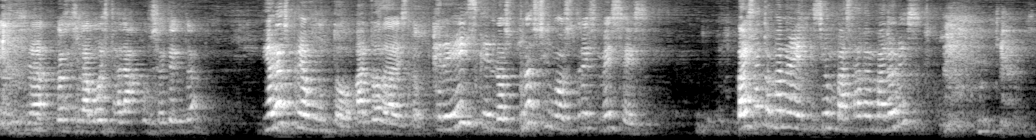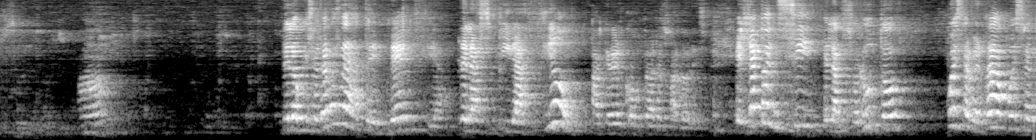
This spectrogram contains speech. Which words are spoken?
Si la muestra da un 70. Y ahora os pregunto a todo esto, ¿creéis que en los próximos tres meses vais a tomar una decisión basada en valores? Ah. De lo que se trata es de la tendencia, de la aspiración a querer comprar en valores. El dato en sí, el absoluto, puede ser verdad, puede, ser,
